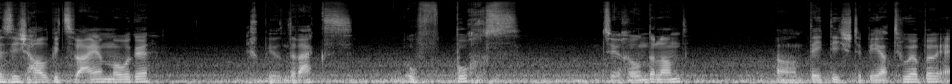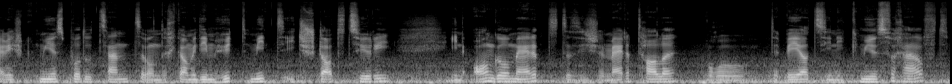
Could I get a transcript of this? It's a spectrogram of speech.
Es ist halb zwei am Morgen. Ich bin unterwegs auf Buchs im Zürcher Unterland. Und dort ist der Beat Huber, er ist Gemüseproduzent und ich gehe mit ihm heute mit in die Stadt Zürich, in Angomärz, das ist eine Märthalle, wo der Beat seine Gemüse verkauft,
